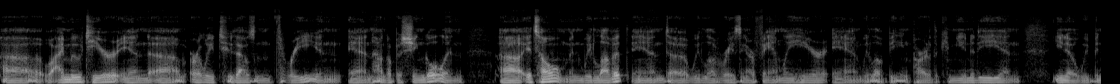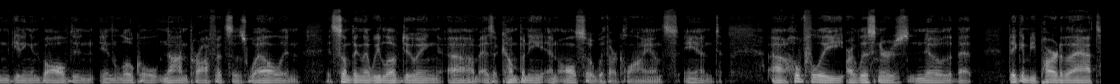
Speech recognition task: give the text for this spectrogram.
uh, I moved here in uh, early 2003 and, and hung up a shingle, and uh, it's home, and we love it, and uh, we love raising our family here, and we love being part of the community, and you know we've been getting involved in in local nonprofits as well, and it's something that we love doing um, as a company and also with our clients, and uh, hopefully our listeners know that that they can be part of that.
